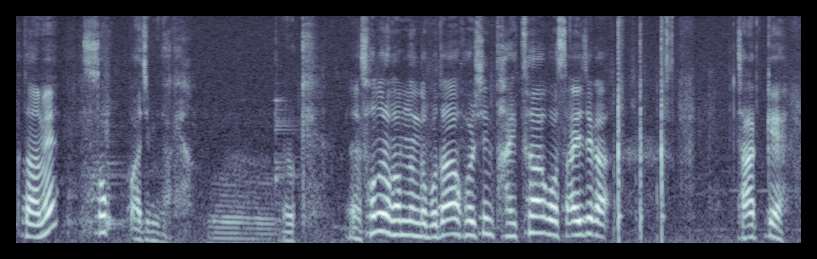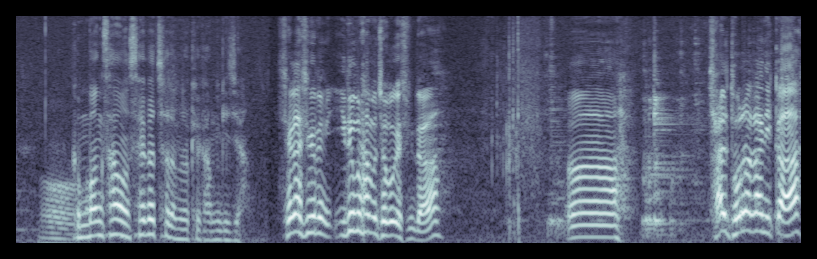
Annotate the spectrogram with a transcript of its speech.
그 다음에 쏙 빠집니다 그냥 이렇게 네, 손으로 감는 것보다 훨씬 타이트하고 사이즈가 작게 어. 금방 사온 새 것처럼 이렇게 감기죠 제가 지금 이름을 한번 줘보겠습니다 어, 잘 돌아가니까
